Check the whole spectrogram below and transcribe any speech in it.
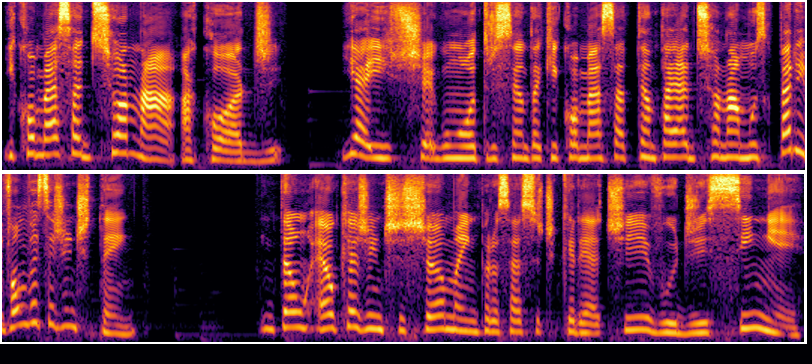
E começa a adicionar acorde. E aí chega um outro e senta aqui e começa a tentar adicionar a música. Peraí, vamos ver se a gente tem. Então, é o que a gente chama em processo de criativo de sim e.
